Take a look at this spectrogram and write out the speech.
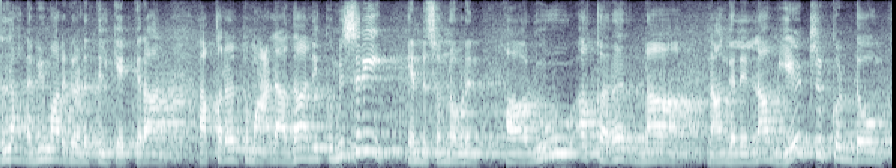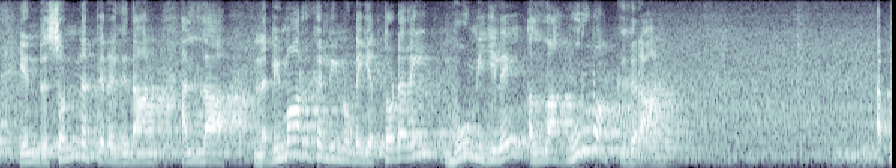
அல்லாஹ் நபிமார்களிடத்தில் கேட்கிறான் அக்கரத்தும் அலாதாலிக்கு மிஸ்ரி? என்று சொன்னவுடன் ஆலூ அக்கரர் நா நாங்கள் எல்லாம் ஏற்றுக்கொண்டோம் என்று சொன்ன பிறகுதான் அல்லாஹ் நபிமார்களினுடைய தொடரை பூமியிலே அல்லாஹ் உருவாக்குகிறான். அப்ப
